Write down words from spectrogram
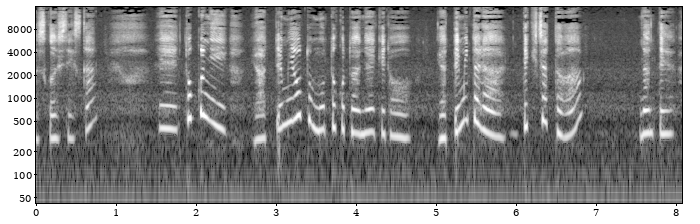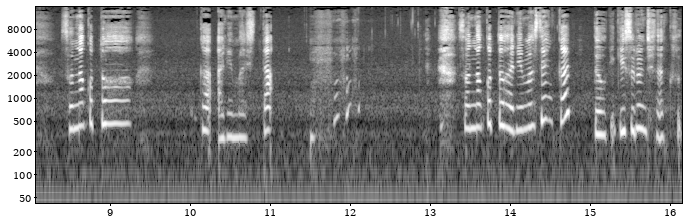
お過ごしですか？えー、特にやってみようと思ったことはないけど、やってみたらできちゃったわ。なんて、そんなことがありました。そんなことありませんか？ってお聞きするんじゃなくっ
